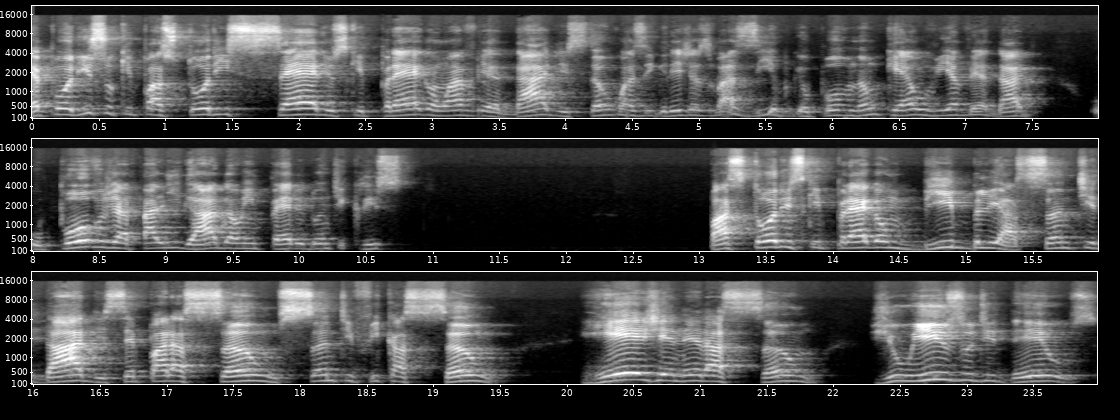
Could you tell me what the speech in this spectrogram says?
É por isso que pastores sérios que pregam a verdade estão com as igrejas vazias, porque o povo não quer ouvir a verdade. O povo já está ligado ao império do anticristo. Pastores que pregam Bíblia, santidade, separação, santificação, regeneração, juízo de Deus,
